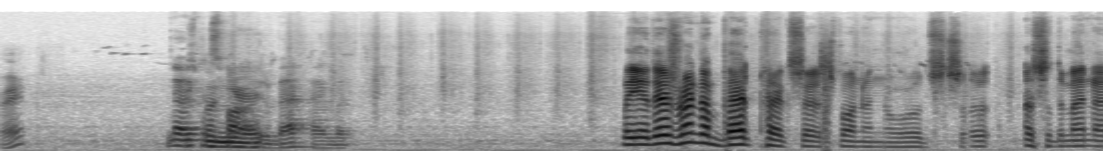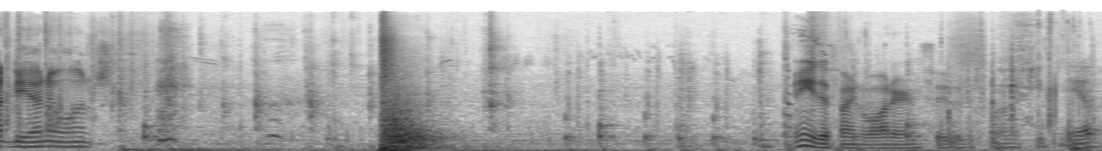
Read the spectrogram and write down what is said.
right? No, you This can one, spawn yeah. with backpack, but But yeah, there's random backpacks that spawn in the world, so, so there might not be anyone. We need to find water and food if we want to keep. yep.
